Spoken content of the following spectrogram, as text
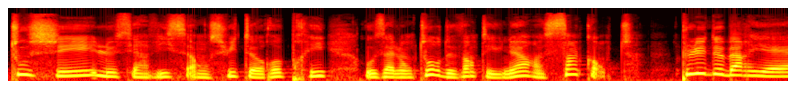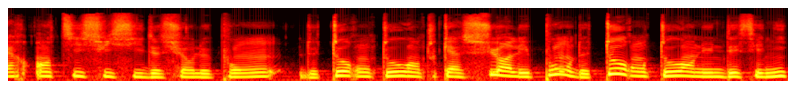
touchées. Le service a ensuite repris aux alentours de 21h50. Plus de barrières anti-suicide sur le pont de Toronto, en tout cas sur les ponts de Toronto en une décennie.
